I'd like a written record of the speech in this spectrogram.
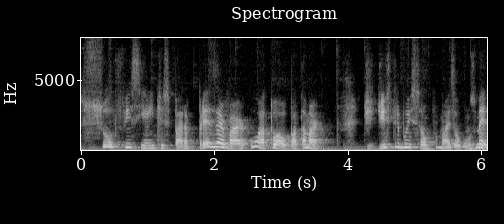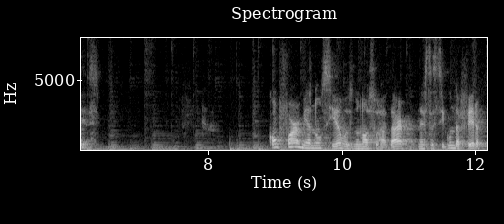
suficientes para preservar o atual patamar de distribuição por mais alguns meses. Conforme anunciamos no nosso radar, nesta segunda-feira,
